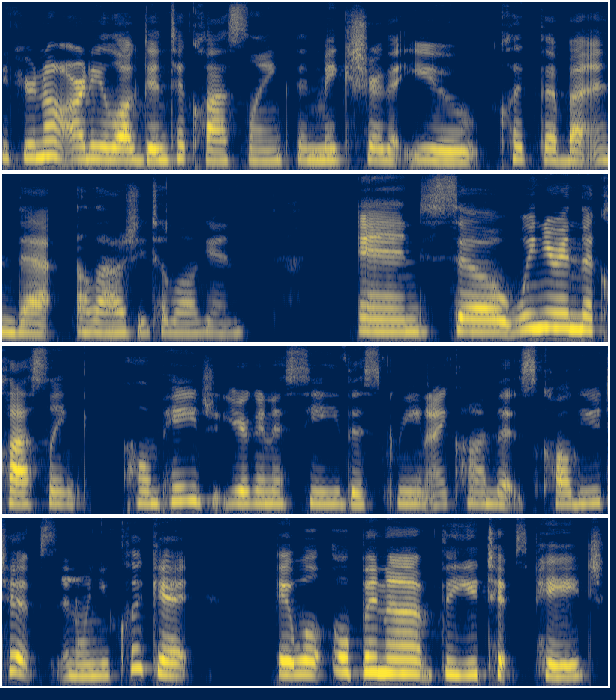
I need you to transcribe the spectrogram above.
If you're not already logged into ClassLink then make sure that you click the button that allows you to log in. And so when you're in the ClassLink homepage you're going to see this green icon that's called UTIPS and when you click it it will open up the UTIPS page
